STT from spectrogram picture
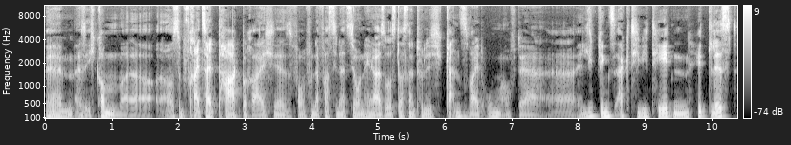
Ähm, also ich komme äh, aus dem Freizeitparkbereich, äh, von, von der Faszination her. Also ist das natürlich ganz weit oben auf der äh, Lieblingsaktivitäten-Hitlist,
